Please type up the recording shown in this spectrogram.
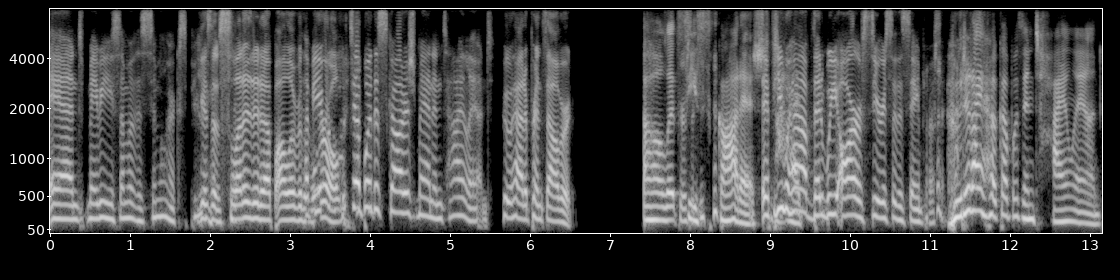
and maybe some of the similar You experiences. guys have sledded it up all over the Have you world. hooked up with a Scottish man in Thailand? Who had a Prince Albert? Oh, let's see, Scottish. If you God, have, then we are seriously the same person. Who did I hook up with in Thailand?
